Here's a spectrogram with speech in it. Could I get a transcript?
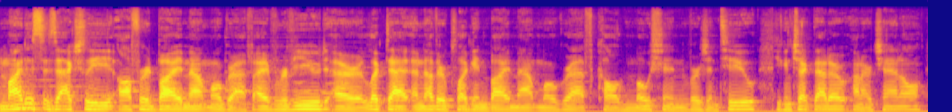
Midas is actually offered by Mount MoGraph. I've reviewed or looked at another plugin by Mount MoGraph called Motion version 2. You can check that out on our channel.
